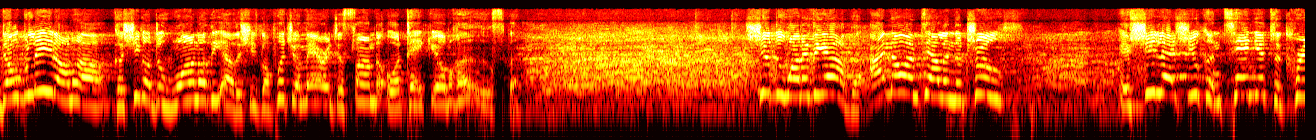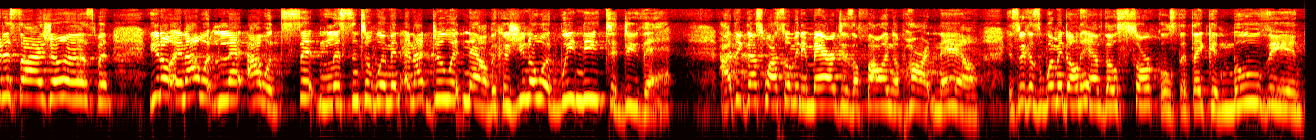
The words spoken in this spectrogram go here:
Don't bleed on her because she's going to do one or the other. She's going to put your marriage asunder or take your husband. She'll do one or the other. I know I'm telling the truth. If she lets you continue to criticize your husband, you know, and I would let I would sit and listen to women, and I do it now because you know what? We need to do that. I think that's why so many marriages are falling apart now. It's because women don't have those circles that they can move in,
